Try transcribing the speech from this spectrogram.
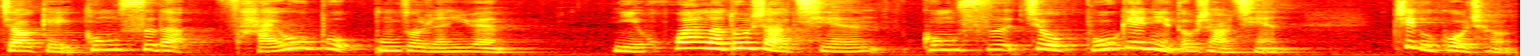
交给公司的财务部工作人员。你花了多少钱，公司就补给你多少钱。这个过程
